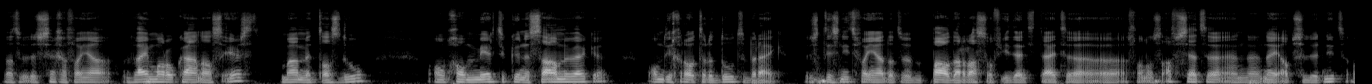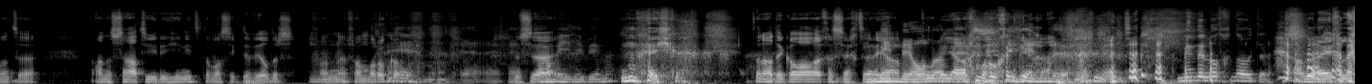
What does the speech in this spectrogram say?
dat we dus zeggen van ja, wij Marokkanen als eerst, maar met als doel om gewoon meer te kunnen samenwerken om die grotere doel te bereiken. Dus het is niet van ja dat we bepaalde ras of identiteit van ons afzetten. En nee, absoluut niet. Want anders zaten jullie hier niet. Dan was ik de Wilders van, eh, van Marokko. Ja, ja, ja. Dus, Dan eh, ben je niet binnen. Nee, dan had ik al gezegd, uh, ja, Minder jaren mogen niet. Minder. Minder lotgenoten. Gaan we regelen.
